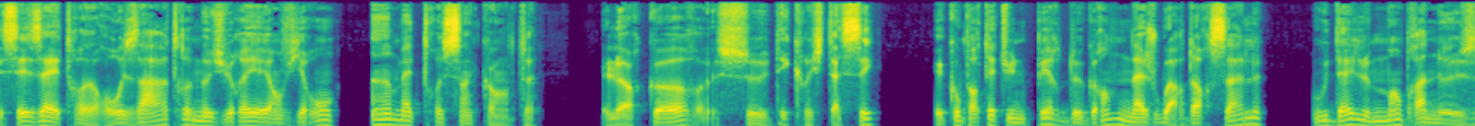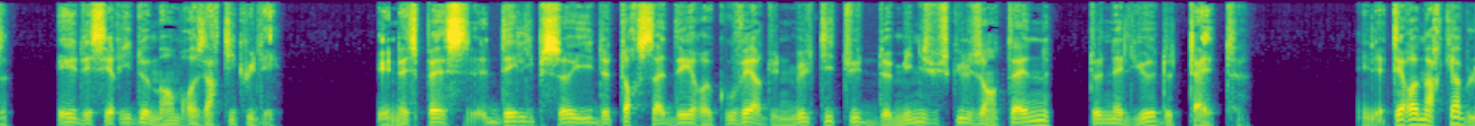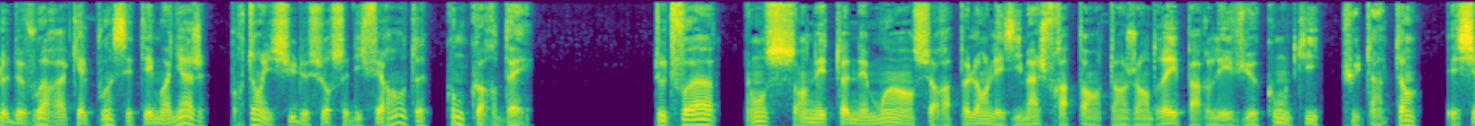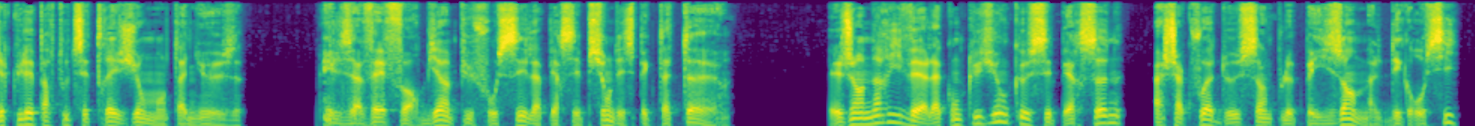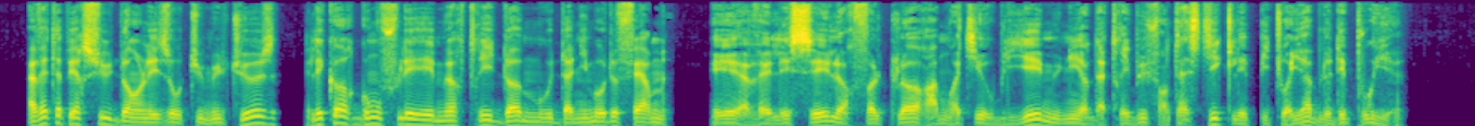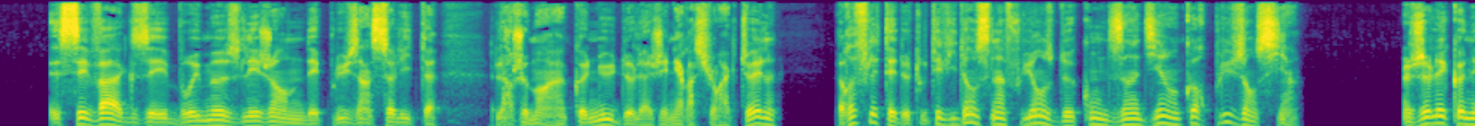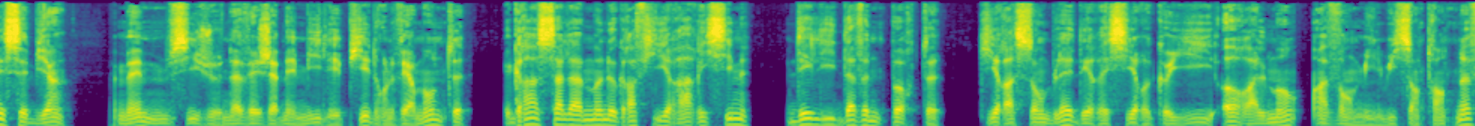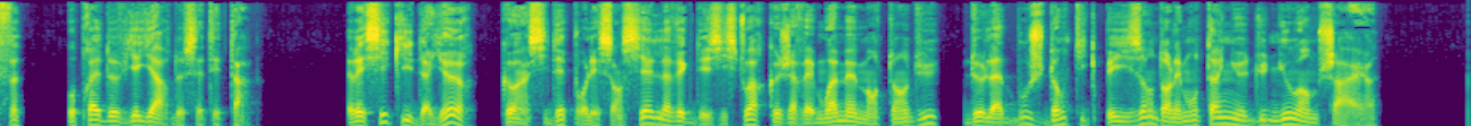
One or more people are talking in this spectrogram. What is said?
Ces êtres rosâtres mesuraient environ un mètre cinquante. Leur corps, ceux des crustacés, comportait une paire de grandes nageoires dorsales ou d'ailes membraneuses et des séries de membres articulés. Une espèce d'ellipsoïde torsadé recouvert d'une multitude de minuscules antennes tenait lieu de tête. Il était remarquable de voir à quel point ces témoignages, pourtant issus de sources différentes, concordaient. Toutefois, on s'en étonnait moins en se rappelant les images frappantes engendrées par les vieux contes qui, fut un temps, circulaient par toute cette région montagneuse. Ils avaient fort bien pu fausser la perception des spectateurs et j'en arrivais à la conclusion que ces personnes, à chaque fois de simples paysans mal dégrossis, avaient aperçu dans les eaux tumultueuses les corps gonflés et meurtris d'hommes ou d'animaux de ferme, et avaient laissé leur folklore à moitié oublié munir d'attributs fantastiques les pitoyables dépouilles. Ces vagues et brumeuses légendes des plus insolites, largement inconnues de la génération actuelle, reflétaient de toute évidence l'influence de contes indiens encore plus anciens. Je les connaissais bien, même si je n'avais jamais mis les pieds dans le Vermont, grâce à la monographie rarissime d'Elie Davenport, qui rassemblait des récits recueillis oralement avant 1839 auprès de vieillards de cet État. Récits qui, d'ailleurs, coïncidaient pour l'essentiel avec des histoires que j'avais moi-même entendues de la bouche d'antiques paysans dans les montagnes du New Hampshire,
